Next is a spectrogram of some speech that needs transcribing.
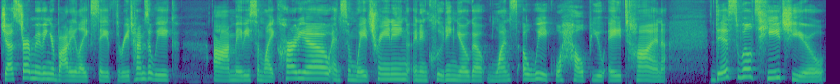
Just start moving your body, like, say, three times a week, um, maybe some light cardio and some weight training and including yoga once a week will help you a ton. This will teach you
